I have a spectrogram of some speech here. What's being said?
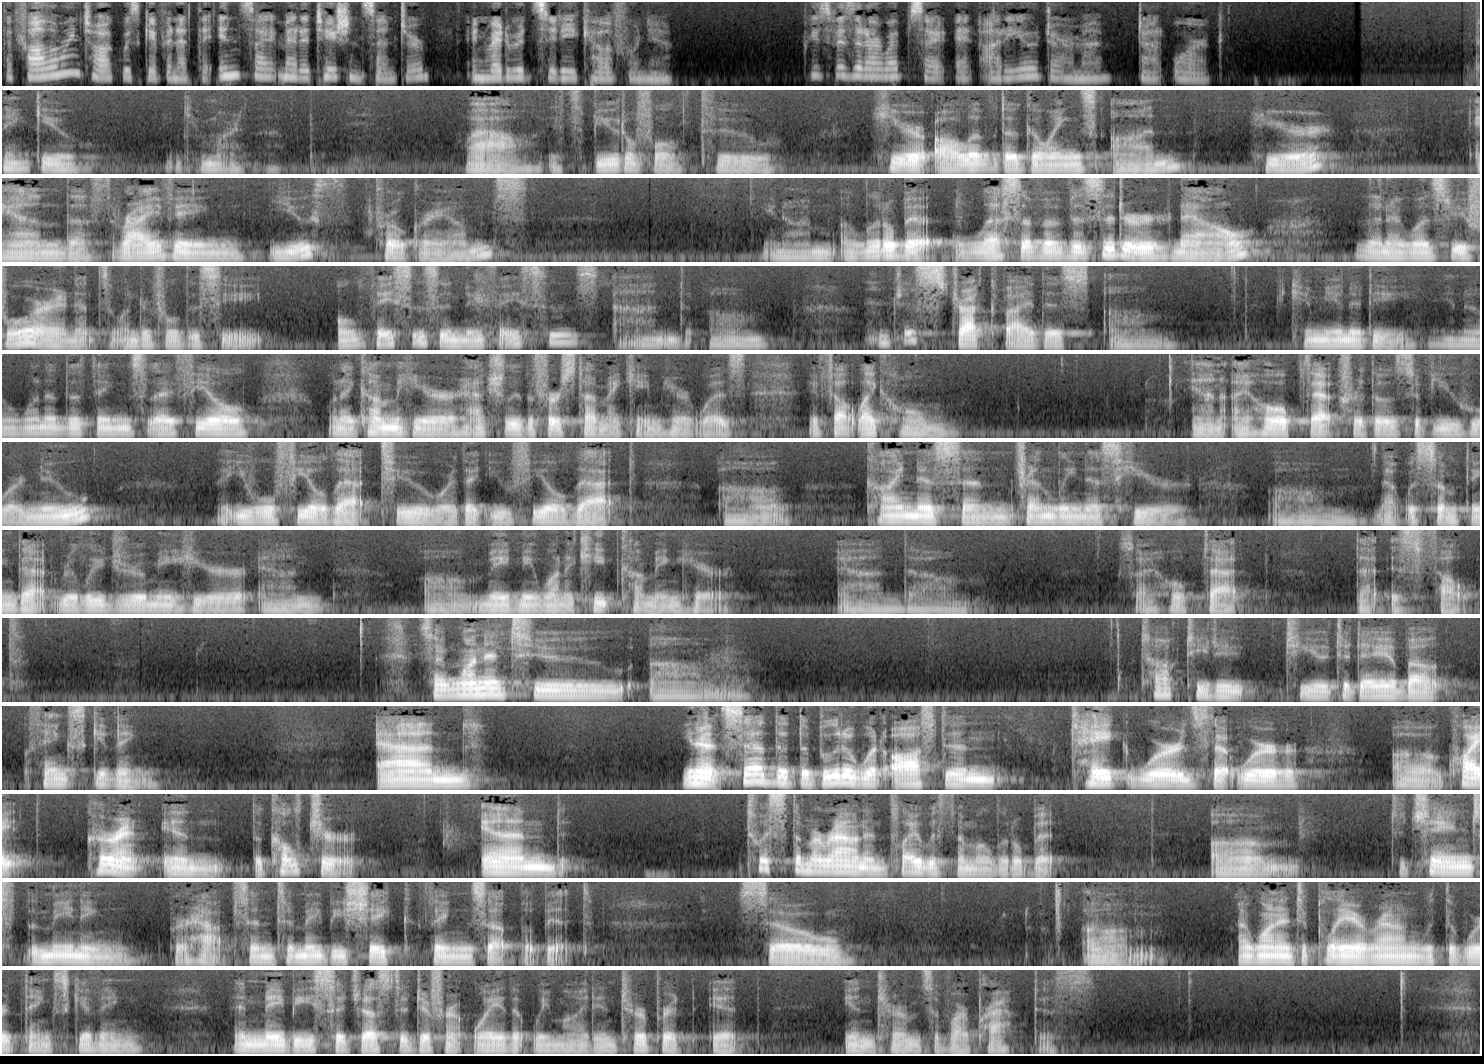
The following talk was given at the Insight Meditation Center in Redwood City, California. Please visit our website at audiodharma.org. Thank you. Thank you, Martha. Wow, it's beautiful to hear all of the goings on here and the thriving youth programs. You know, I'm a little bit less of a visitor now than I was before, and it's wonderful to see old faces and new faces. And um, I'm just struck by this um, community. You know, one of the things that I feel when I come here, actually, the first time I came here was it felt like home. And I hope that for those of you who are new, that you will feel that too, or that you feel that uh, kindness and friendliness here. Um, that was something that really drew me here and um, made me want to keep coming here. And um, so I hope that that is felt. So I wanted to um, talk to you, to you today about Thanksgiving. And, you know, it's said that the Buddha would often take words that were uh, quite current in the culture and twist them around and play with them a little bit um, to change the meaning, perhaps, and to maybe shake things up a bit. So, um, I wanted to play around with the word Thanksgiving and maybe suggest a different way that we might interpret it in terms of our practice.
